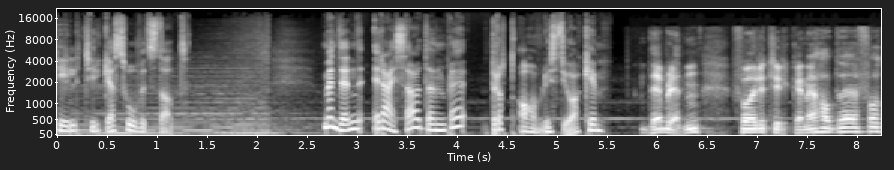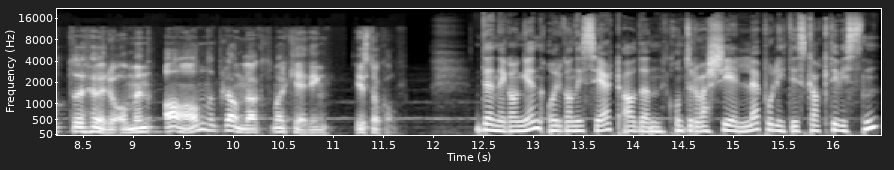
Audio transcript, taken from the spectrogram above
til Tyrkias hovedstad. Men den reisa den ble brått avlyst, Joakim. Det ble den, for tyrkerne hadde fått høre om en annen planlagt markering i Stockholm. Denne gangen organisert av den kontroversielle politiske aktivisten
